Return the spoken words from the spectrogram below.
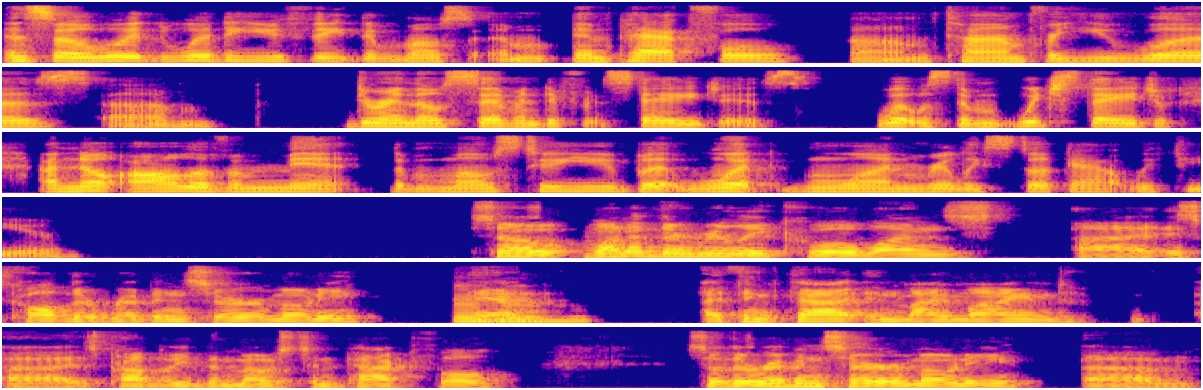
And so, what what do you think the most impactful um, time for you was um, during those seven different stages? What was the which stage? I know all of them meant the most to you, but what one really stuck out with you? So one of the really cool ones uh, is called the ribbon ceremony, mm-hmm. and I think that in my mind uh, is probably the most impactful. So the ribbon ceremony, um,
